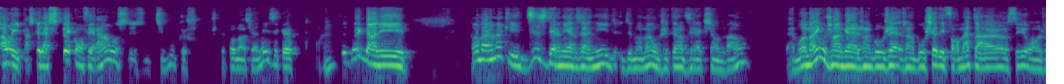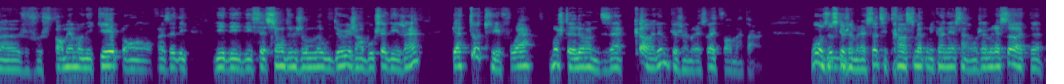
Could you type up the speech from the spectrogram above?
ah oui, parce que l'aspect conférence, c'est un petit bout que je ne t'ai pas mentionné, c'est que c'est vrai que dans les... Probablement que les dix dernières années du moment où j'étais en direction de vente, ben moi-même, j'embauchais des formateurs, je, je, formais mon équipe, on faisait des, des, des, sessions d'une journée ou deux, j'embauchais des gens. Puis à toutes les fois, moi, j'étais là en me disant, Colin, que j'aimerais ça être formateur. Moi, juste ce que j'aimerais ça, c'est transmettre mes connaissances. J'aimerais ça être...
